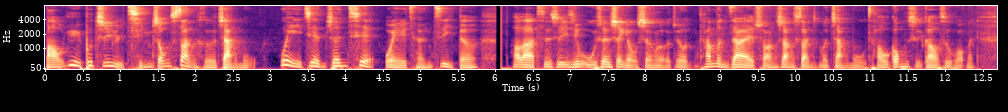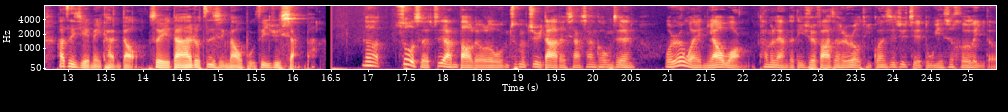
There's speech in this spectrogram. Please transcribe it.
宝玉不知与秦钟算何账目，未见真切，未曾记得。”好啦，此时已经无声胜有声了。就他们在床上算什么账目，曹公只告诉我们，他自己也没看到，所以大家就自行脑补，自己去想吧。那作者自然保留了我们这么巨大的想象空间。我认为你要往他们两个的确发生了肉体关系去解读也是合理的。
